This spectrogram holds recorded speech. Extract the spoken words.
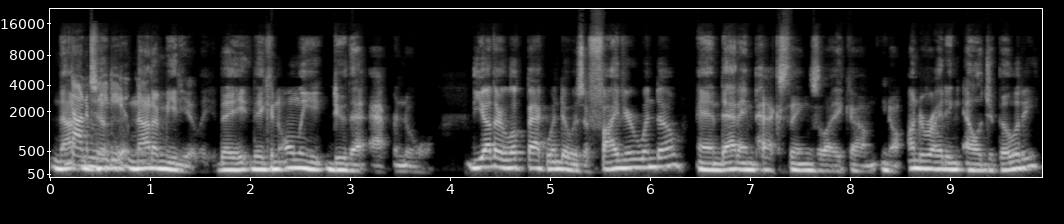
Not immediately. Not immediately. They they can only do that at renewal. The other look back window is a five year window, and that impacts things like um, you know underwriting eligibility.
